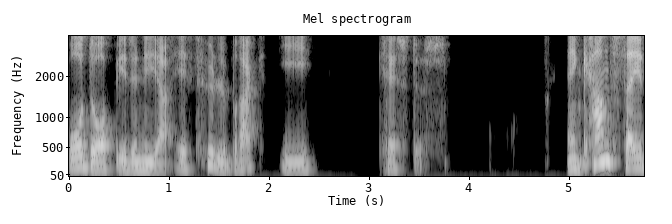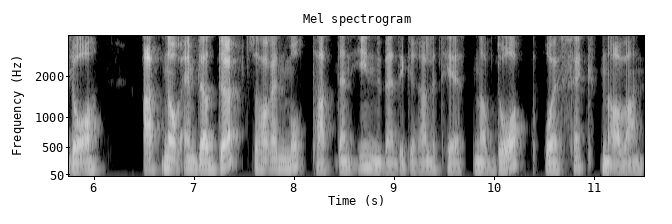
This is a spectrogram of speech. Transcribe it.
og dåp i det nye er fullbrakt i Kristus. En kan si da at når en blir døpt, så har en mottatt den innvendige realiteten av dåp og effekten av den.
